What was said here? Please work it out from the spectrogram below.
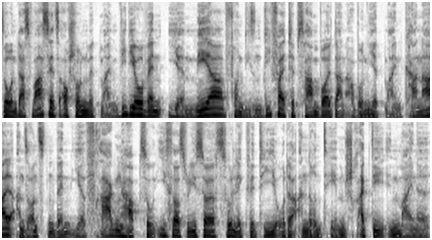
So, und das war es jetzt auch schon mit meinem Video. Wenn ihr mehr von diesen DeFi-Tipps haben wollt, dann abonniert meinen Kanal. Ansonsten, wenn ihr Fragen habt zu Ethos Reserve, zu Liquidity oder anderen Themen, schreibt die in meine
